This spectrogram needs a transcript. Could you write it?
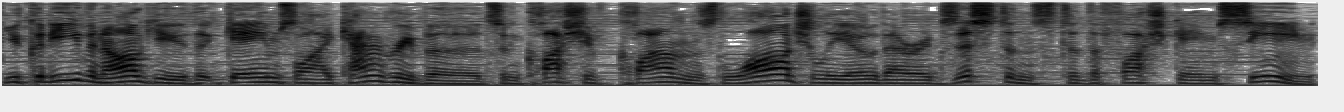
You could even argue that games like Angry Birds and Clash of Clans largely owe their existence to the Flash game scene,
